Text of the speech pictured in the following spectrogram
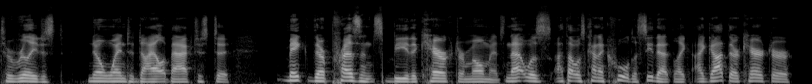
to really just know when to dial it back, just to make their presence be the character moments. And that was I thought was kind of cool to see that. Like I got their character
